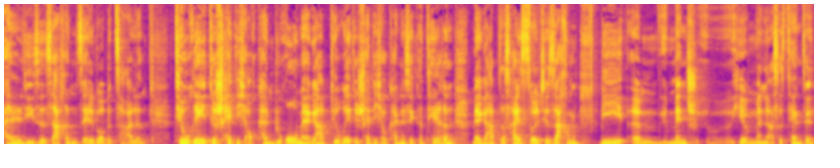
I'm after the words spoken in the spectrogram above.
all diese Sachen selber bezahlen. Theoretisch hätte ich auch kein Büro mehr gehabt, theoretisch hätte ich auch keine Sekretärin mehr gehabt. Das heißt, solche Sachen wie, ähm, Mensch, hier meine Assistentin,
